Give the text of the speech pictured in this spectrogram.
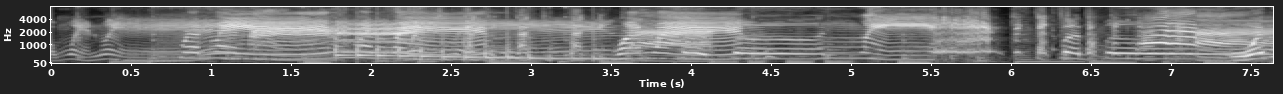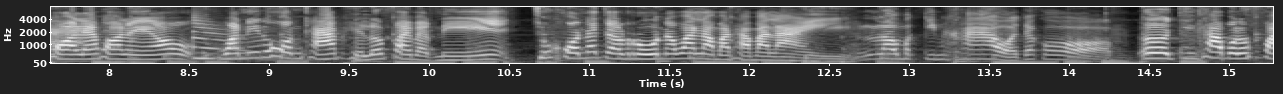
บแหวนแหวนแหวนแหวนแหวนแหวนจักจิกจักจิกจักแหวนแหวนแหวนจิกจักเปิดเปิดโอ้ยพอแล้วพอแล้ว วันนี้ทุกคนครับเห็นรถไฟแบบนี้ ทุกคนน่าจะรู้นะว่าเรามาทำอะไร เรามากินข้าวอะเจ้าก็เออกินข้าวบนรถไฟ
